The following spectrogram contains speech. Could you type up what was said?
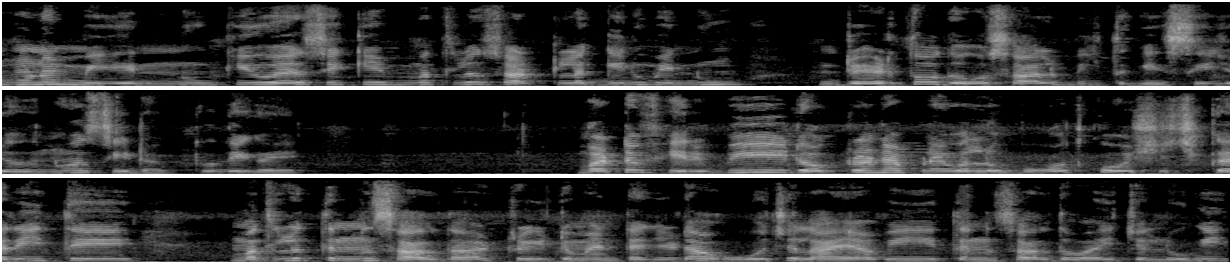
ਹੁਣ ਮੈਨੂੰ ਕੀ ਹੋਇਆ ਸੀ ਕਿ ਮਤਲਬ ਸੱਟ ਲੱਗੀ ਨੂੰ ਮੈਨੂੰ ਡੇਢ ਤੋਂ 2 ਸਾਲ ਬੀਤ ਗਏ ਸੀ ਜਦੋਂ ਨੂੰ ਅਸੀਂ ਡਾਕਟਰ ਦੇ ਗਏ। ਬਟ ਫਿਰ ਵੀ ਡਾਕਟਰ ਨੇ ਆਪਣੇ ਵੱਲੋਂ ਬਹੁਤ ਕੋਸ਼ਿਸ਼ ਕਰੀ ਤੇ ਮਤਲਬ 3 ਸਾਲ ਦਾ ਟ੍ਰੀਟਮੈਂਟ ਹੈ ਜਿਹੜਾ ਉਹ ਚਲਾਇਆ ਵੀ 3 ਸਾਲ ਦਵਾਈ ਚੱਲੂਗੀ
